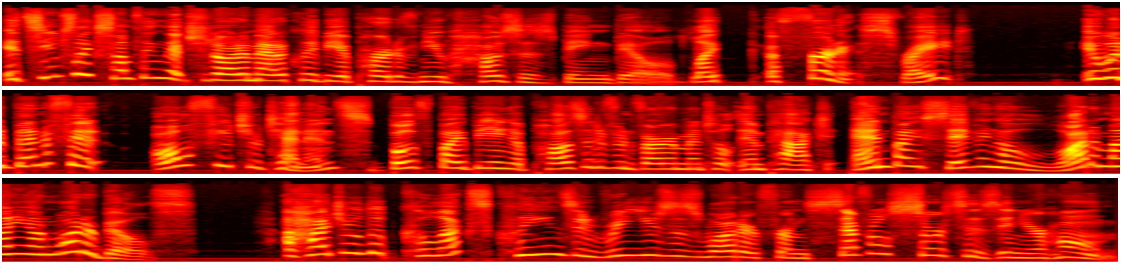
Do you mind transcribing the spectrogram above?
It seems like something that should automatically be a part of new houses being built, like a furnace, right? It would benefit all future tenants, both by being a positive environmental impact and by saving a lot of money on water bills. A Hydroloop collects, cleans, and reuses water from several sources in your home.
